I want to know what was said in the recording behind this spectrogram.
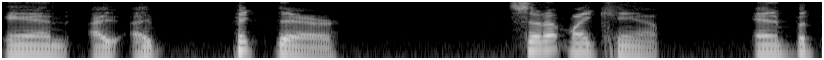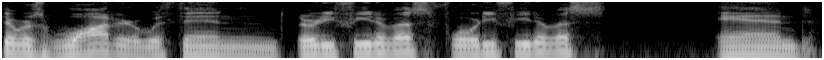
and I, I picked there, set up my camp, and but there was water within thirty feet of us, forty feet of us, and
